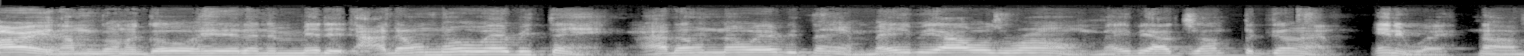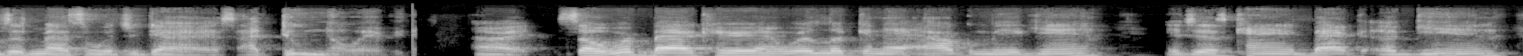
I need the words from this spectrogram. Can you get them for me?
All right, I'm gonna go ahead and admit it. I don't know everything. I don't know everything. Maybe I was wrong. Maybe I jumped the gun. Anyway, no, I'm just messing with you guys. I do know everything. All right, so we're back here and we're looking at alchemy again. It just came back again.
